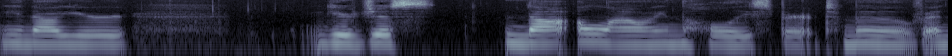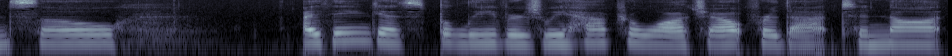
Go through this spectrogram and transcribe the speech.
you know, you're you're just not allowing the Holy Spirit to move. And so I think as believers we have to watch out for that to not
